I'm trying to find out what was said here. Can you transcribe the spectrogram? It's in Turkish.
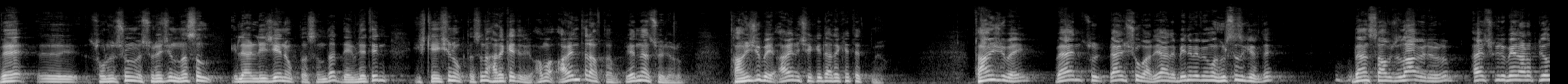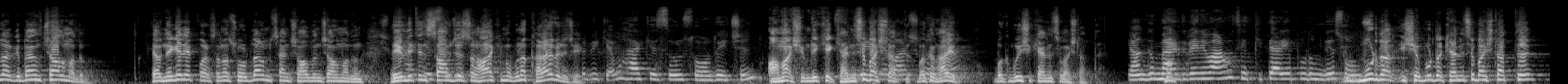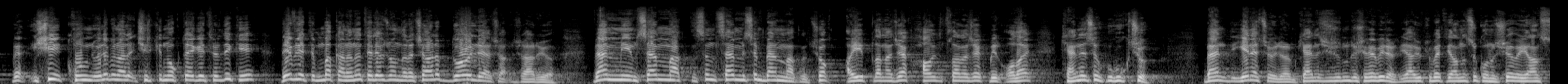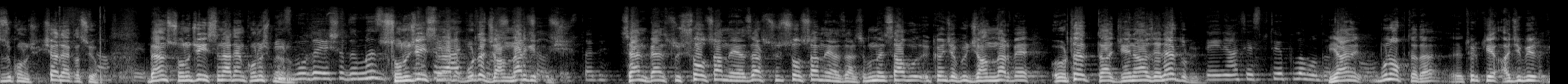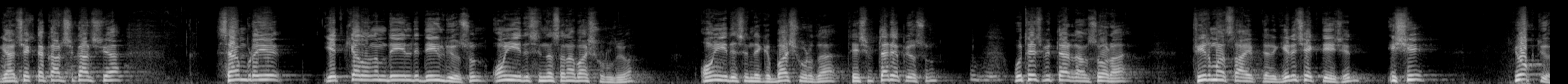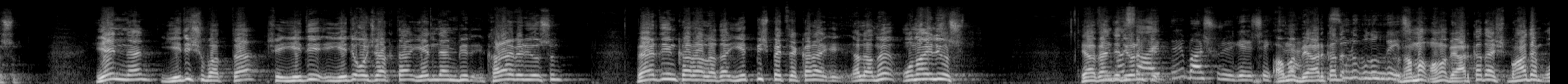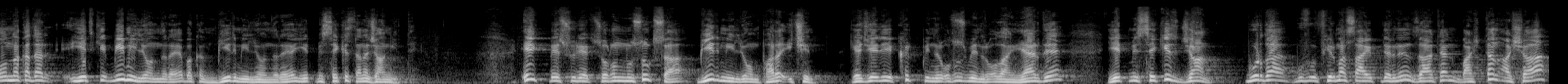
Ve e, sonucun ve sürecin nasıl ilerleyeceği noktasında devletin işleyişi noktasına hareket ediyor. Ama aynı tarafta yeniden söylüyorum. Tanju Bey aynı şekilde hareket etmiyor. Tanju Bey ben ben şu var yani benim evime hırsız girdi. Ben savcılığa veriyorum. Ertesi günü beni arayıp diyorlar ki ben çalmadım. Ya ne gerek var sana sordular mı sen çaldın çalmadın? Devletin herkes savcısı, tabii ki- hakimi buna karar verecek. Tabii ki ama herkes soru sorduğu için Ama şimdiki kendisi Belediye başlattı. Bakın hayır. Bakın bu işi kendisi başlattı. Yangın merdiveni var mı tetkikler yapıldı mı diye sormuş. Buradan işe burada kendisi başlattı ve işi konunun öyle bir hale- çirkin noktaya getirdi ki devletin bakanını televizyonlara çağırıp Doğru'ya çağırıyor. Ben miyim sen mi haklısın sen misin ben mi haklıyım? Çok ayıplanacak, hayıflanacak bir olay. Kendisi hukukçu. Ben yine söylüyorum kendisi şunu düşünebilir. Ya hükümet yanlısı konuşuyor ve yansızı konuşuyor. Hiç alakası yok. Ben sonuca istinaden konuşmuyorum. Biz burada yaşadığımız Sonuca istinaden burada canlar gitmiş. Tabii. Sen ben suçlu olsan ne yazar, suçsuz olsan ne yazarsın? Bunun hesabı ilk önce bu canlar ve ortalıkta cenazeler duruyor. DNA tespiti yapılamadı. Yani O. bu noktada e, Türkiye acı bir gerçekle karşı karşıya. Sen burayı yetki alanım değildi değil diyorsun. 17'sinde sana başvuruluyor. 17'sindeki başvuruda tespitler yapıyorsun. Bu tespitlerden sonra firma sahipleri geri çektiği için işi yok diyorsun. Yeniden 7 Şubat'ta şey 7 7 Ocak'ta yeniden bir karar veriyorsun. Verdiğin kararla da 70 metrekare alanı onaylıyorsun. Ya ben de Firma diyorum ki sahipleri başvuruyu geri çektiler. ama bir arkadaş bulunduğu için. Tamam ama bir arkadaş madem onunla kadar yetki 1 milyon liraya bakın 1 milyon liraya 78 tane can gitti. İlk mesuliyet sorumlusuluksa 1 milyon para için geceliği 40 bin lira 30 bin lira olan yerde 78 can. Burada bu firma sahiplerinin zaten baştan aşağı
